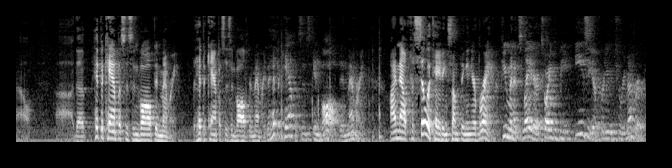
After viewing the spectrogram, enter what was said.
uh, the hippocampus is involved in memory, the hippocampus is involved in memory, the hippocampus is involved in memory. I'm now facilitating something in your brain. A few minutes later, it's going to be easier for you to remember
